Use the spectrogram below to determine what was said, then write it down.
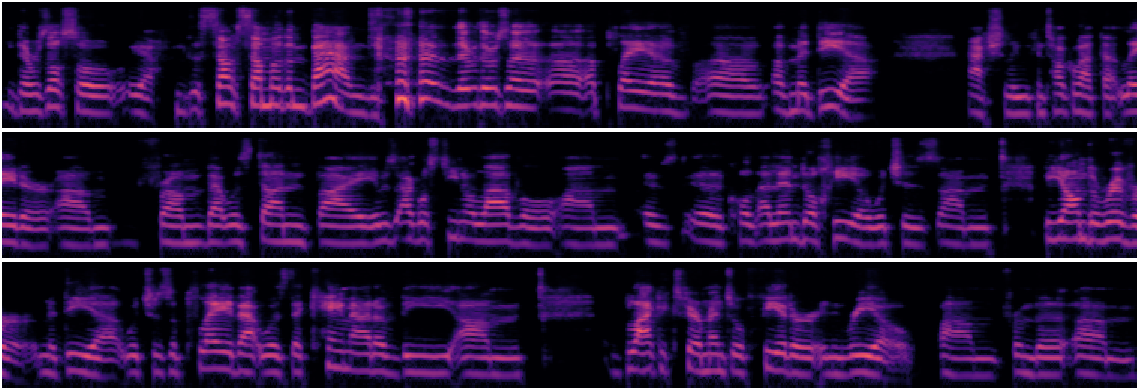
there was also yeah some some of them banned. there, there was a, a play of uh, of Medea. Actually, we can talk about that later. Um, from that was done by it was Agostinho Olavo. Um, it was uh, called Além do Rio, which is um, Beyond the River, Medea, which was a play that was that came out of the um, Black experimental theater in Rio um, from the um,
